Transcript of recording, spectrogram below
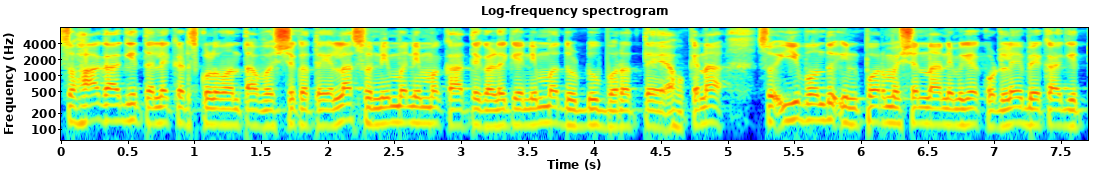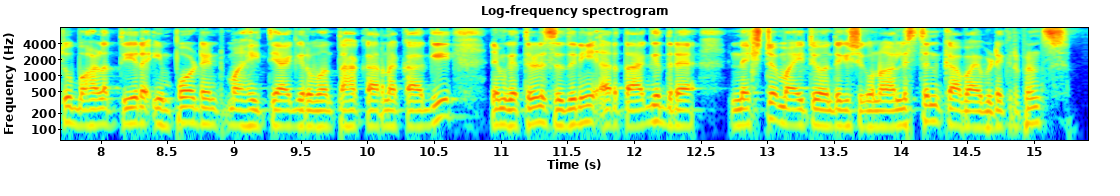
ಸೊ, ಹಾಗಾಗಿ ತಲೆ ಕೆಡಿಸ್ಕೊಳ್ಳುವಂಥ ಅವಶ್ಯಕತೆ ಇಲ್ಲ. ಸೊ, ನಿಮ್ಮ ನಿಮ್ಮ ನಿಮ್ಮ ಖಾತೆಗಳಿಗೆ ನಿಮ್ಮ ದುಡ್ಡು ಬರುತ್ತೆ ಓಕೆನಾ ಸೊ ಈ ಒಂದು ಇನ್ಫಾರ್ಮೇಷನ್ ನಾನು ನಿಮಗೆ ಕೊಡಲೇಬೇಕಾಗಿತ್ತು. ಬಹಳ ತೀರ ಇಂಪಾರ್ಟೆಂಟ್ ಮಾಹಿತಿ ಆಗಿರುವಂತಹ ಕಾರಣಕ್ಕಾಗಿ ನಿಮಗೆ ತಿಳಿಸಿದ್ದೀನಿ ಅರ್ಥ ಆಗಿದ್ರೆ ನೆಕ್ಸ್ಟ್ ಮಾಹಿತಿಯೊಂದಿಗೆ ಸಿಗೋಣ. ಅಲ್ಲಿಸ್ತೀನಿ ಕಾ ಬಾಯ್ ಬಿಡಿ ಫ್ರೆಂಡ್ಸ್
